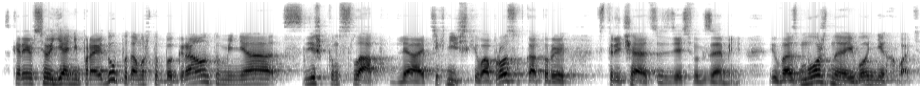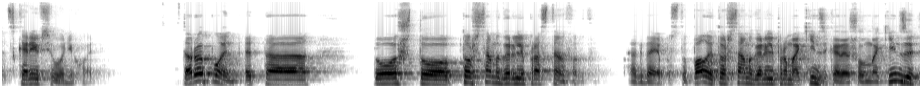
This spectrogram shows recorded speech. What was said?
Скорее всего, я не пройду, потому что бэкграунд у меня слишком слаб для технических вопросов, которые встречаются здесь в экзамене. И, возможно, его не хватит. Скорее всего, не хватит. Второй поинт – это то, что то же самое говорили про Стэнфорд, когда я поступал, и то же самое говорили про Маккинзи, когда я шел в Маккинзи,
